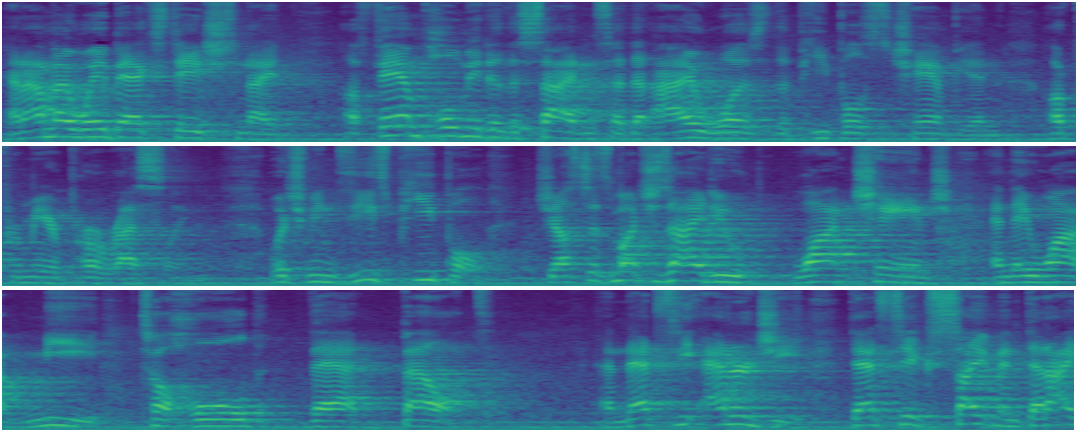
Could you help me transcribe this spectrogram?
And on my way backstage tonight, a fan pulled me to the side and said that I was the people's champion of Premier Pro Wrestling, which means these people, just as much as I do, want change and they want me to hold that belt. And that's the energy, that's the excitement that I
